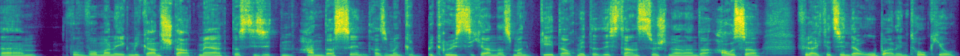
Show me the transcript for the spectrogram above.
ähm, wo, wo man irgendwie ganz stark merkt, dass die Sitten anders sind. Also man begrüßt sich anders, man geht auch mit der Distanz zwischeneinander, außer vielleicht jetzt in der U-Bahn in Tokio.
